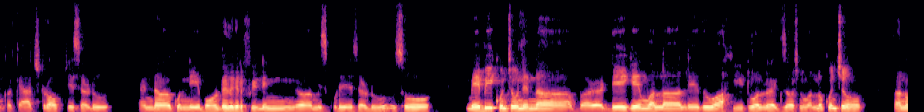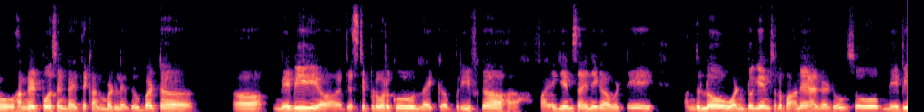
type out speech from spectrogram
ఒక క్యాచ్ డ్రాప్ చేశాడు. అండ్ కొన్ని బౌండరీ దగ్గర ఫీల్డింగ్ మిస్ కూడా చేశాడు. సో మేబీ కొంచెం నిన్న డే గేమ్ వల్ల లేదు ఆ హీట్ వల్ల ఎగ్జాషన్ వల్ల కొంచెం తను హండ్రెడ్ పర్సెంట్ అయితే కనబడలేదు. బట్ మేబీ జస్ట్ ఇప్పటి వరకు లైక్ బ్రీఫ్గా ఫైవ్ గేమ్స్ అయినాయి కాబట్టి అందులో వన్ టూ గేమ్స్లో బాగానే ఆడాడు. సో మేబీ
